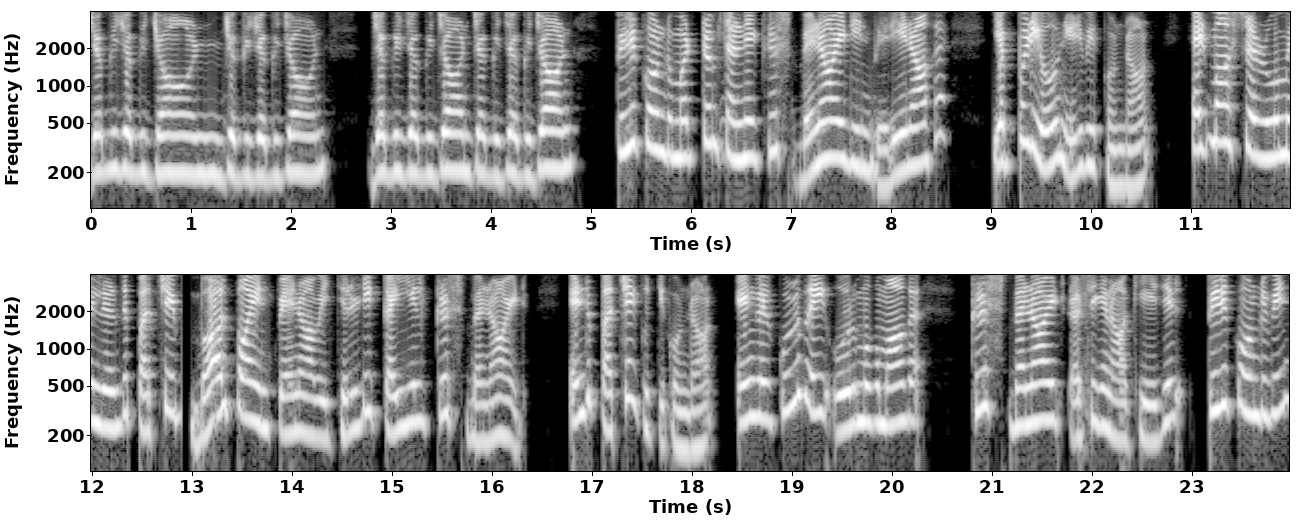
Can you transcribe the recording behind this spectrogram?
ஜகு ஜகு ஜான் ஜகு ஜகு ஜான் ஜகு ஜகு ஜான் ஜகு ஜகு ஜான் பிலிக்கோண்டு மட்டும் தன்னை கிறிஸ் பெனாய்டின் வெறியனாக எப்படியோ நிறுவிக்கொண்டான் ஹெட்மாஸ்டர் ரூமிலிருந்து பச்சை பால் பாயிண்ட் பேனாவை திருடி கையில் கிறிஸ் பெனாய்டு என்று பச்சை குத்தி கொண்டான். எங்கள் குழுவை ஒருமுகமாக கிறிஸ் பெனாய்ட் ரசிகனாக்கியதில் பிலிகோண்டுவின்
